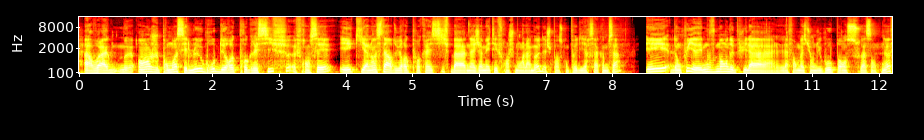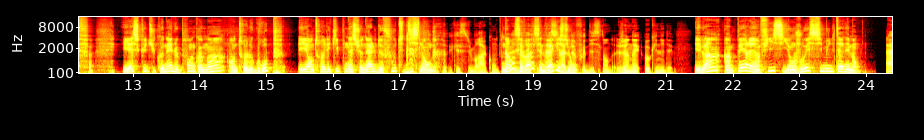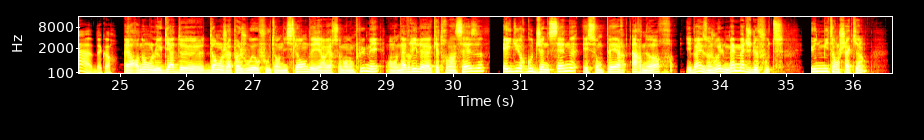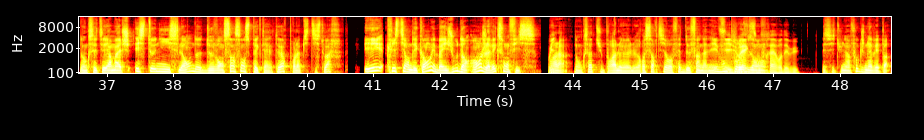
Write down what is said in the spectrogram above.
Alors voilà, m- Ange, pour moi, c'est le groupe de rock progressif français et qui, à l'instar du rock progressif, bah, n'a jamais été franchement à la mode. Je pense qu'on peut dire ça comme ça. Et donc oui, il y a des mouvements depuis la, la formation du groupe en 69. Et est-ce que tu connais le point commun entre le groupe et entre l'équipe nationale de foot d'Islande? Qu'est-ce que tu me racontes? Non, c'est vrai, c'est une vraie nationale question. de foot d'Islande. Je n'ai aucune idée. Eh ben, un père et un fils y ont joué simultanément. Ah, d'accord. Alors non, le gars de d'Ange a pas joué au foot en Islande et inversement non plus, mais en avril 96, Eidur Gudjonsen et son père Arnor, eh ben, ils ont joué le même match de foot, une mi-temps chacun. Donc c'était un match Estonie-Islande devant 500 spectateurs pour la petite histoire. Et Christian Descamps, eh ben, il joue dans Ange avec son fils. Oui. Voilà, donc ça tu pourras le, le ressortir aux fêtes de fin d'année. Vous Et il jouait pourrez avec vous son en... frère au début. C'est une info que je n'avais pas.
